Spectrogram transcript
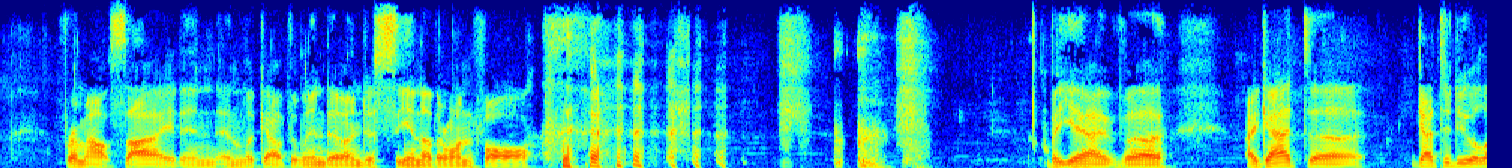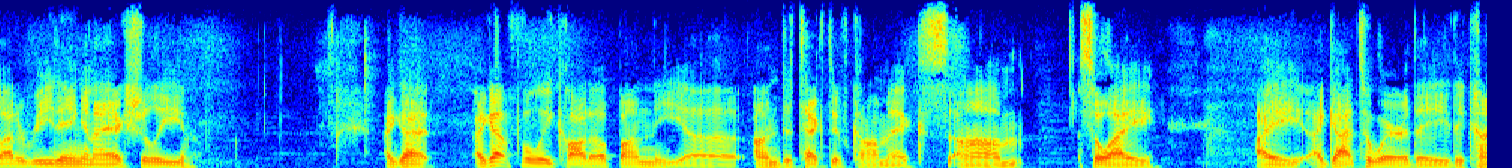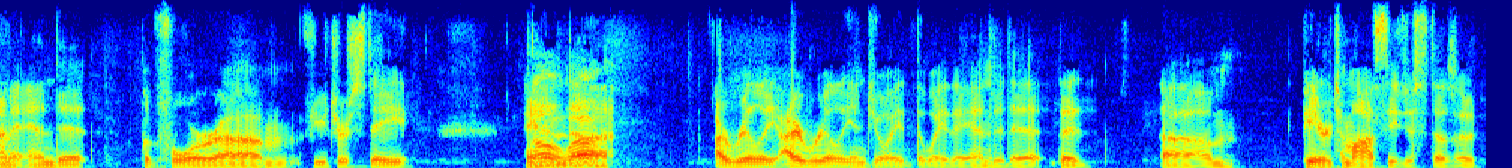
from outside and and look out the window and just see another one fall. But yeah, I've uh I got uh got to do a lot of reading and I actually I got I got fully caught up on the uh on Detective Comics. Um so I I I got to where they they kind of end it before um Future State Oh, and wow. uh I really I really enjoyed the way they ended it. The um Peter Tomasi just does a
